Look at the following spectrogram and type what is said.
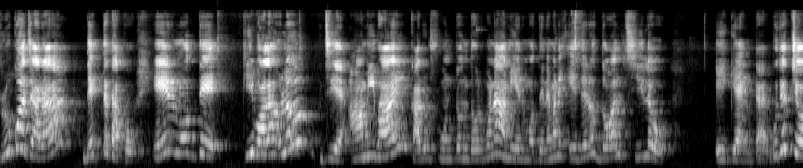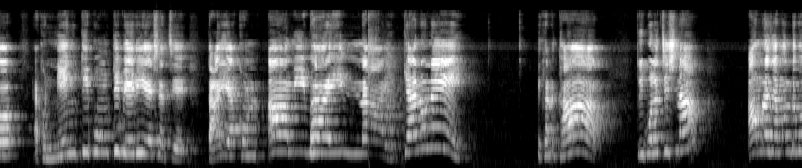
রুকো যারা, দেখতে থাকো। এর মধ্যে কি বলা হলো? যে আমি ভাই, কারোর ফোন টোন ধরবো না, আমি এর মধ্যে না মানে এদেরও দল ছিল এই গ্যাংটার, বুঝেছ? এখন নেংটি পুংটি বেরিয়ে এসেছে। তাই এখন আমি ভাই নাই। কেন নেই? এখানে থাক। তুই বলেছিস না? আমরা যেমন দেবো,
